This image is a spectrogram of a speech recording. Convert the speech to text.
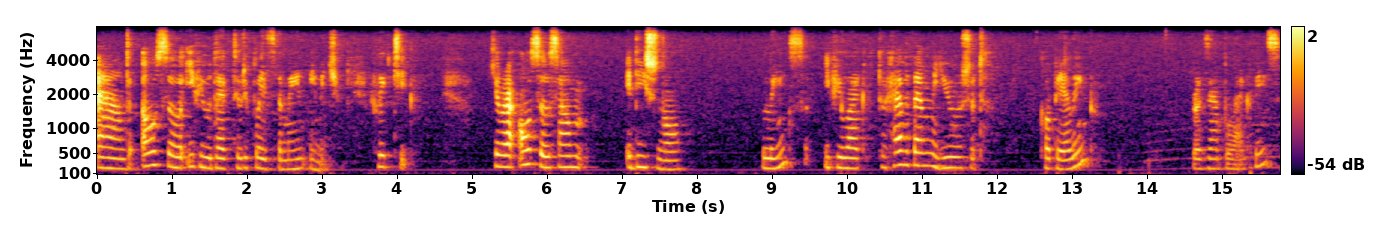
and also if you would like to replace the main image, click tick. Here are also some additional links. If you like to have them, you should copy a link, for example like this.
